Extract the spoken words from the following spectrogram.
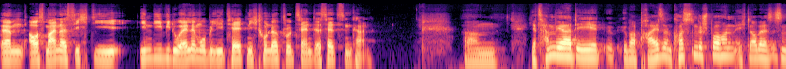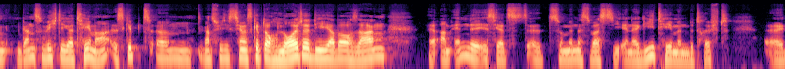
ähm, aus meiner Sicht die individuelle Mobilität nicht 100 Prozent ersetzen kann. Ähm, jetzt haben wir die, über Preise und Kosten gesprochen. Ich glaube, das ist ein ganz wichtiger Thema. Es gibt ähm, ein ganz wichtiges Thema. Es gibt auch Leute, die aber auch sagen, äh, am Ende ist jetzt äh, zumindest was die Energiethemen betrifft, äh,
